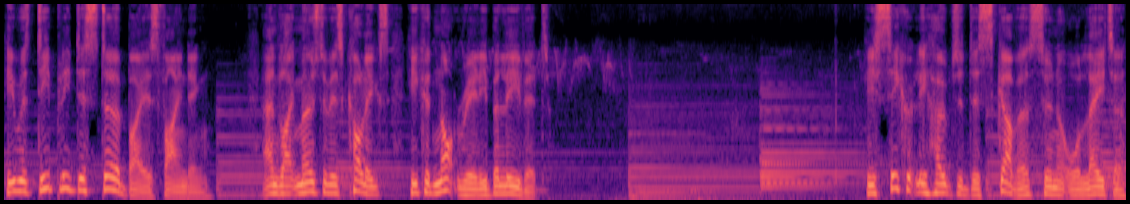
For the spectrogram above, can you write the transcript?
He was deeply disturbed by his finding, and like most of his colleagues, he could not really believe it. He secretly hoped to discover, sooner or later,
